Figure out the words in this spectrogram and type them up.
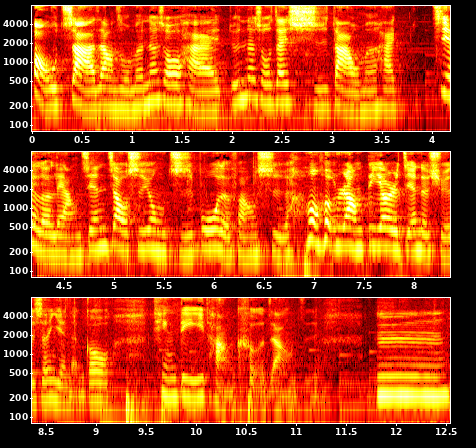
爆炸这样子。我们那时候还就是那时候在师大，我们还。借了两间教室，用直播的方式，然后让第二间的学生也能够听第一堂课，这样子。嗯，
